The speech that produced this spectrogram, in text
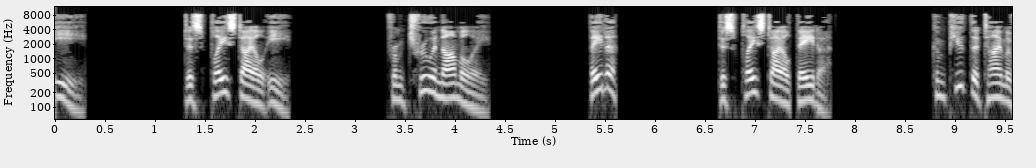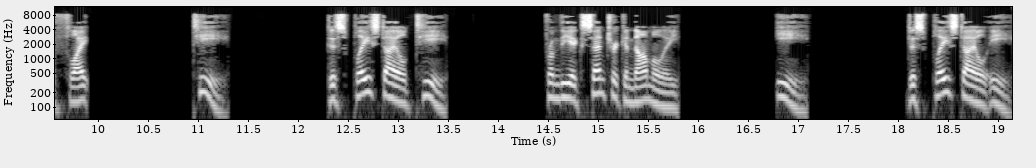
e. Displaystyle e. From true anomaly. Theta. Displaystyle theta. Compute the time of flight. T. Displaystyle t. From the eccentric anomaly. E. Displaystyle e.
